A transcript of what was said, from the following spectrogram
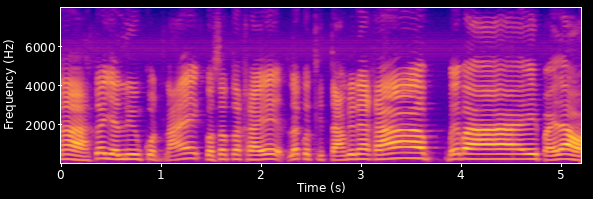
อ่า ก็อย่าลืมกดไลค์ กดซับสไครต์และกดติดตามด้วยนะครับ บ๊ายบาย ไปแล้ว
